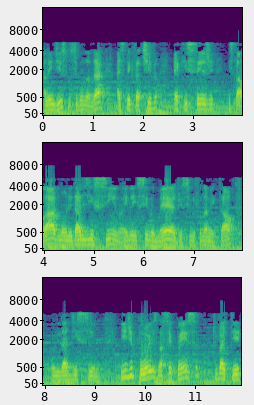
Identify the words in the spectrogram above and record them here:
Além disso, no segundo andar, a expectativa é que seja instalada uma unidade de ensino, ainda ensino médio, ensino fundamental, unidade de ensino. E depois, na sequência, que vai ter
